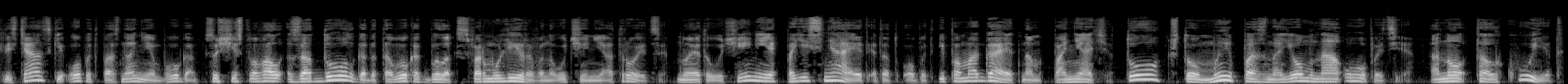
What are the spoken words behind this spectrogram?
Христианский опыт познания Бога существовал задолго до того, как было сформулировано учение о Троице. Но это учение поясняет этот опыт и помогает нам понять то, что мы познаем на опыте. Оно толкует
